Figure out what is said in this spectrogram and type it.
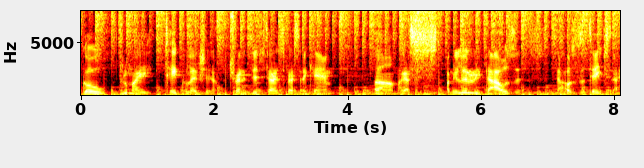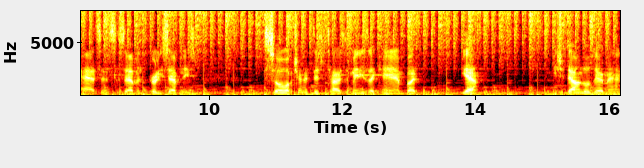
go through my tape collection. I'm trying to digitize as fast as I can. Um, I got, I mean, literally thousands, thousands of tapes I had since the seven, early 70s. So I'm trying to digitize as many as I can. But yeah, you should download there, man.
